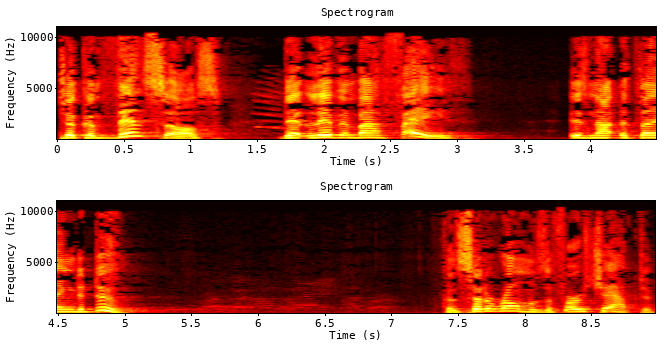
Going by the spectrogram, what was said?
to convince us that living by faith is not the thing to do. Consider Romans, the first chapter.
